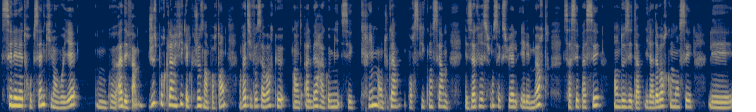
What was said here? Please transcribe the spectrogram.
c'est les lettres obscènes qu'il envoyait euh, à des femmes. Juste pour clarifier quelque chose d'important, en fait il faut savoir que quand Albert a commis ses crimes, en tout cas pour ce qui concerne les agressions sexuelles et les meurtres, ça s'est passé en deux étapes. Il a d'abord commencé les,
